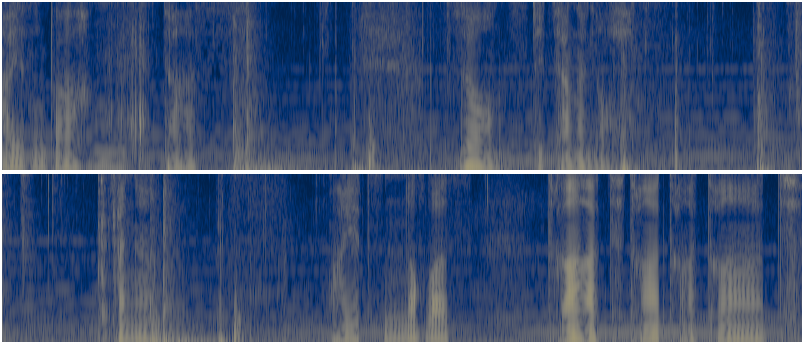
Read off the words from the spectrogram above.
Eisenbarren, das. So, die Zange noch. Zange. Ah, jetzt noch was. Draht, Draht, Draht, Draht.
